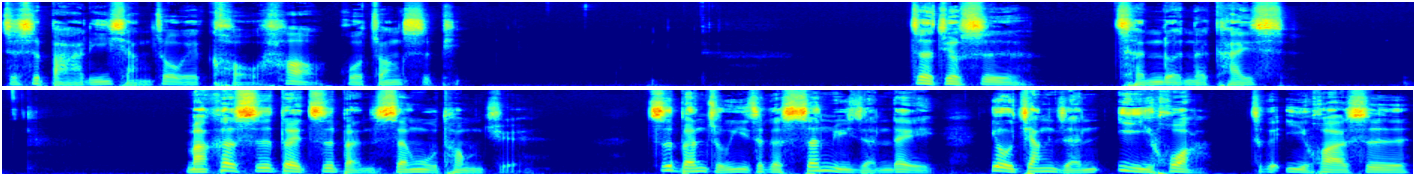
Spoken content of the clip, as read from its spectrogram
只是把理想作为口号或装饰品。这就是。沉沦的开始。马克思对资本深恶痛绝，资本主义这个生于人类，又将人异化。这个异化是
